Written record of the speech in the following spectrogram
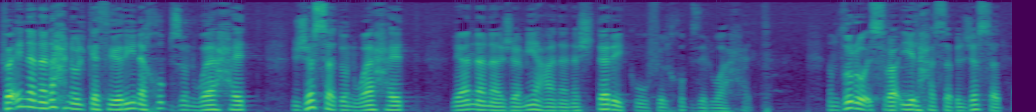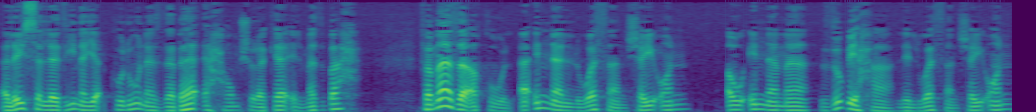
فإننا نحن الكثيرين خبز واحد جسد واحد لأننا جميعنا نشترك في الخبز الواحد انظروا إسرائيل حسب الجسد أليس الذين يأكلون الذبائح هم شركاء المذبح فماذا أقول؟ أئن الوثن شيء أو إنما ذبح للوثن شيء؟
